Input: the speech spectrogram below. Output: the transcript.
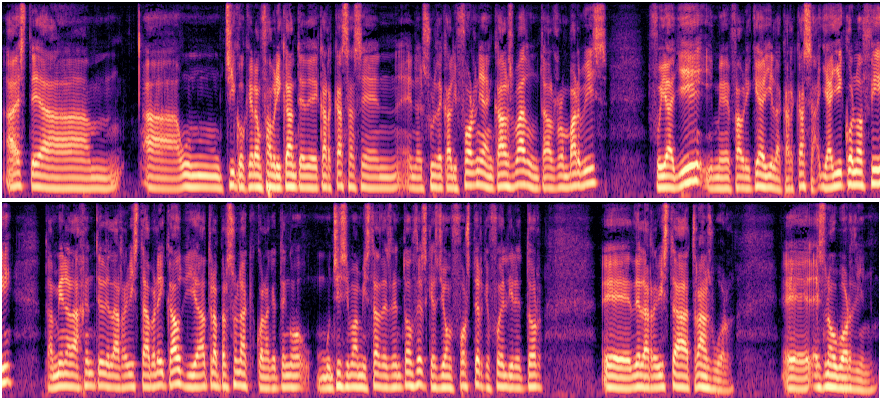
a este, a, un chico que era un fabricante de carcasas en, en, el sur de California, en Carlsbad, un tal Ron Barbis. Fui allí y me fabriqué allí la carcasa. Y allí conocí también a la gente de la revista Breakout y a otra persona con la que tengo muchísima amistad desde entonces, que es John Foster, que fue el director eh, de la revista Transworld, eh, Snowboarding.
